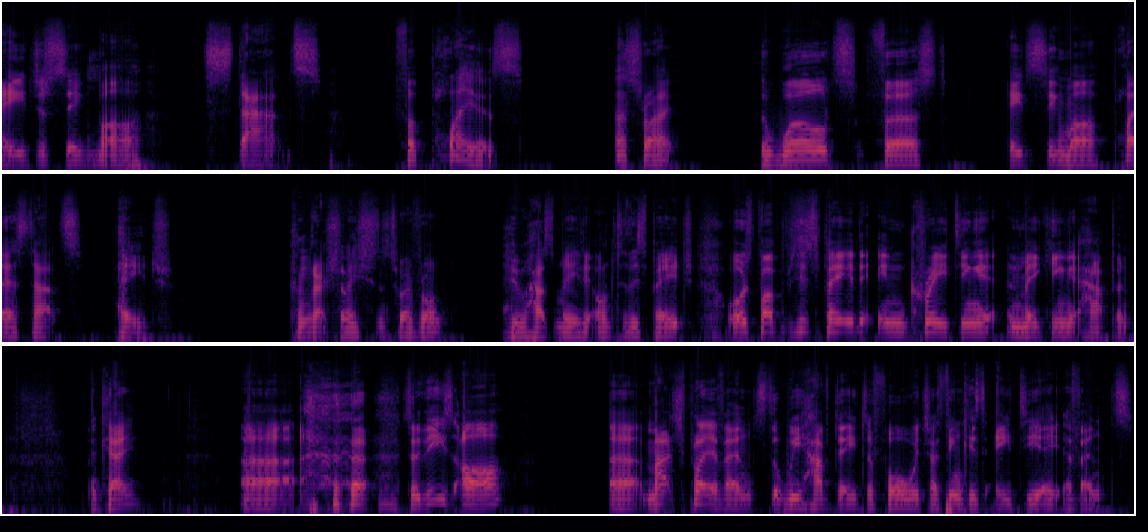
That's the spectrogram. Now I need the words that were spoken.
Age of Sigmar stats for players. That's right, the world's first Age of Sigmar player stats page congratulations to everyone who has made it onto this page or has participated in creating it and making it happen. Okay? Uh, so these are uh, match play events that we have data for, which I think is 88 events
